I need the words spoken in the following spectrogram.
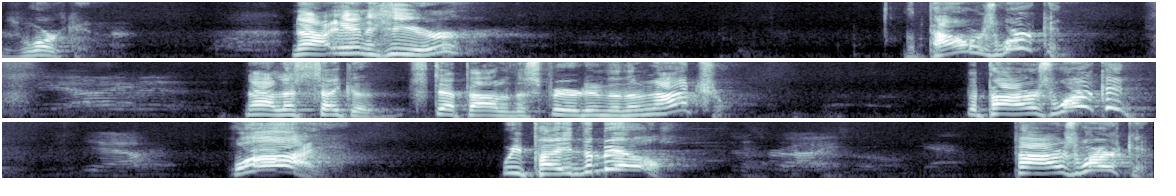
Is working. Now, in here, the power's working. Now, let's take a step out of the spirit into the natural. The power's working. Why? We paid the bill. Power's working.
